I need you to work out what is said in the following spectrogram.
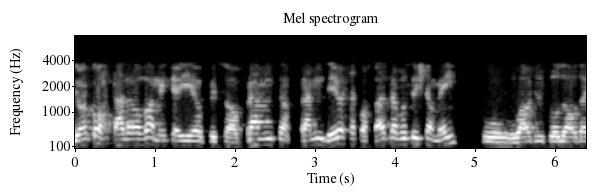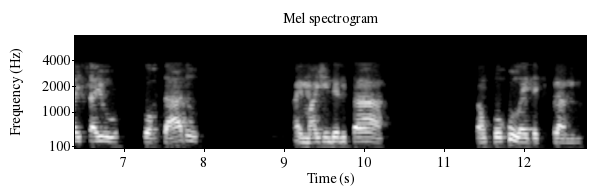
Deu uma cortada novamente aí, o pessoal. Para mim, para mim deu essa cortada, para vocês também. O, o áudio do Clodoaldo aí saiu cortado. A imagem dele tá tá um pouco lenta aqui para mim.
